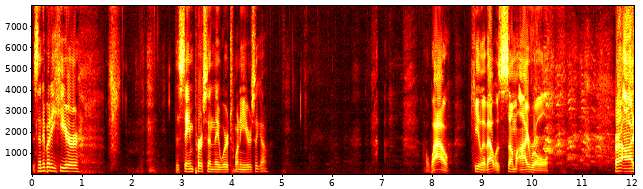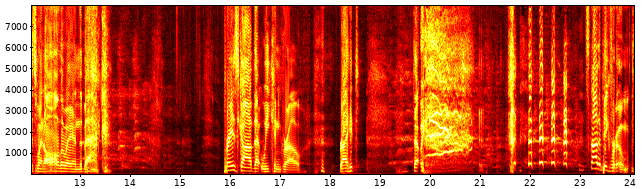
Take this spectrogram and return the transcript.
Is anybody here the same person they were 20 years ago? Wow, Keela, that was some eye roll. Her eyes went all the way in the back. Praise God that we can grow, right? That we it's not a big room.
